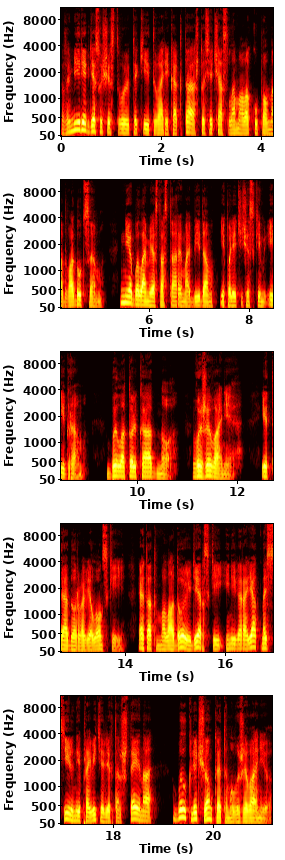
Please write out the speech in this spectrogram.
В мире, где существуют такие твари, как та, что сейчас ломала купол над Вадуцем, не было места старым обидам и политическим играм. Было только одно выживание. И Теодор Вавилонский, этот молодой, дерзкий и невероятно сильный правитель Лихтенштейна, был ключом к этому выживанию.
